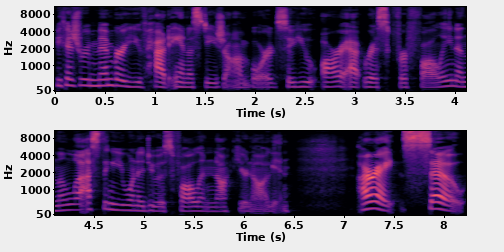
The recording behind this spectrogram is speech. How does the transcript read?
because remember, you've had anesthesia on board, so you are at risk for falling. And the last thing you want to do is fall and knock your noggin. All right, so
